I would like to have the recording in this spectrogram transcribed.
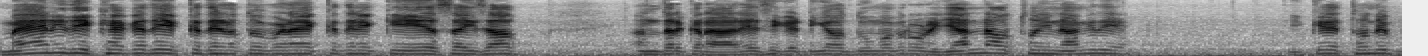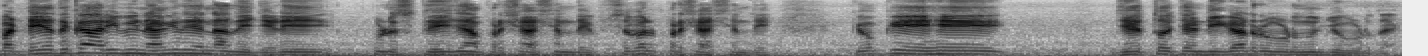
ਮੈਂ ਨਹੀਂ ਦੇਖਿਆ ਕਦੇ ਇੱਕ ਦਿਨ ਤੋਂ ਬਿਨਾ, ਇੱਕ ਦਿਨ ਕੇਐਸਆਈ ਸਾਹਿਬ ਅੰਦਰ ਕਰਾ ਰਹੇ ਸੀ ਗੱਡੀਆਂ, ਉਦੋਂ ਮਗਰੋਂ ਰੋਜ਼ਾਨਾ ਉੱਥੋਂ ਹੀ ਲੰਘਦੇ ਆ। ਠੀਕ ਹੈ, ਇੱਥੋਂ ਦੇ ਵੱਡੇ ਅਧਿਕਾਰੀ ਵੀ ਲੰਘਦੇ ਇਹਨਾਂ ਦੇ, ਜਿਹੜੇ ਪੁਲਿਸ ਦੇ ਜਾਂ ਪ੍ਰਸ਼ਾਸਨ ਦੇ, ਸਿਵਲ ਪ੍ਰਸ਼ਾਸਨ ਦੇ, ਕਿਉਂਕਿ ਇਹ ਜੈਤੋ ਚੰਡੀਗੜ੍ਹ ਰੋਡ ਨੂੰ ਜੋੜਦਾ ਹੈ।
